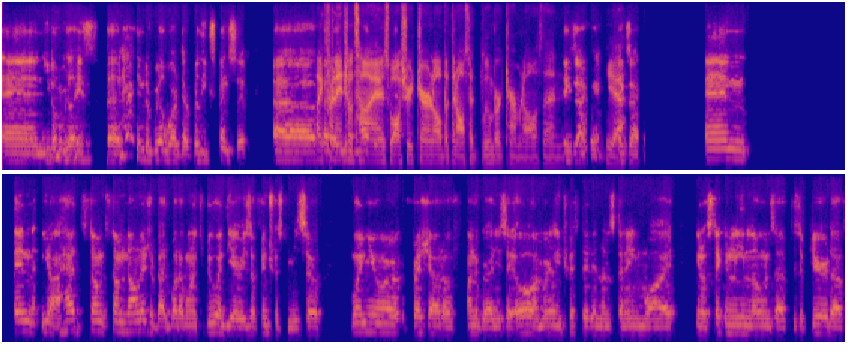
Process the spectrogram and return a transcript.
and you don't realize that in the real world they're really expensive. Uh, like Financial Times, Wall Street Journal, but then also Bloomberg terminals and exactly, yeah, exactly. And and you know, I had some some knowledge about what I wanted to do and the areas of interest to me. So when you're fresh out of undergrad, you say, "Oh, I'm really interested in understanding why you know second lien loans have disappeared of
